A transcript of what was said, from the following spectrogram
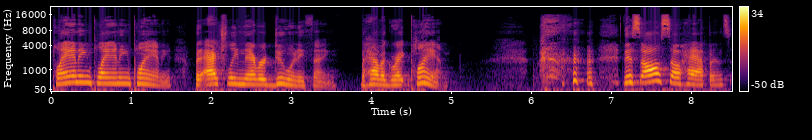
planning, planning, planning, but actually never do anything, but have a great plan. this also happens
